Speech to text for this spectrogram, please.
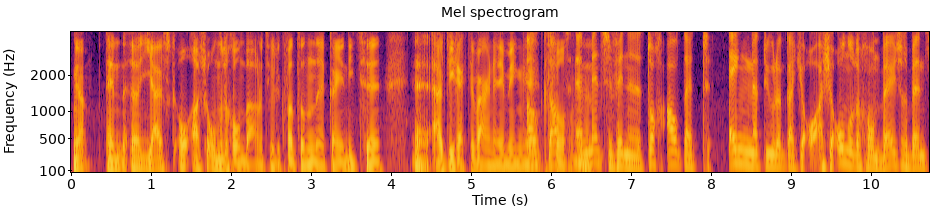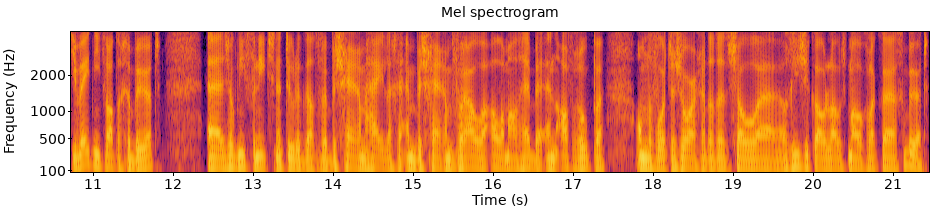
Ja. En eh, juist als je onder de grond bouwt natuurlijk, want dan eh, kan je niet eh, uit directe waarneming Ook dat. volgen. En mensen vinden het toch altijd eng natuurlijk dat je als je onder de grond bezig bent, je weet niet wat er gebeurt. Het is ook niet voor niets natuurlijk dat we beschermheiligen en beschermvrouwen allemaal hebben en afroepen om ervoor te zorgen dat het zo eh, risicoloos mogelijk eh, gebeurt.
